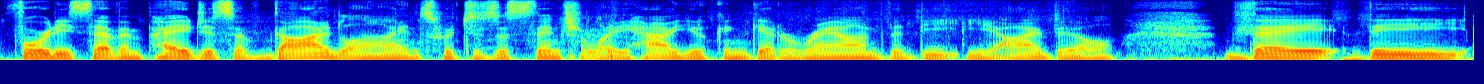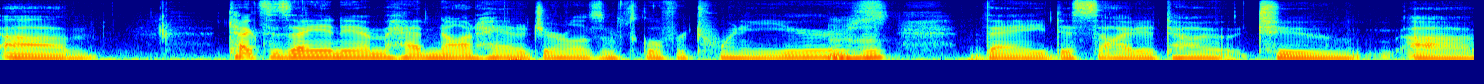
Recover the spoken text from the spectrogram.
47 pages of guidelines, which is essentially how you can get around the DEI bill. They the um, Texas A&M had not had a journalism school for 20 years. They decided to to uh,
